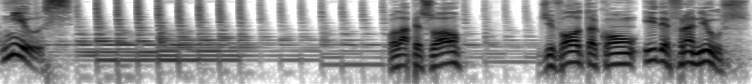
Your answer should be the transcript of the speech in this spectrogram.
News. Olá, pessoal. De volta com Idefran News,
